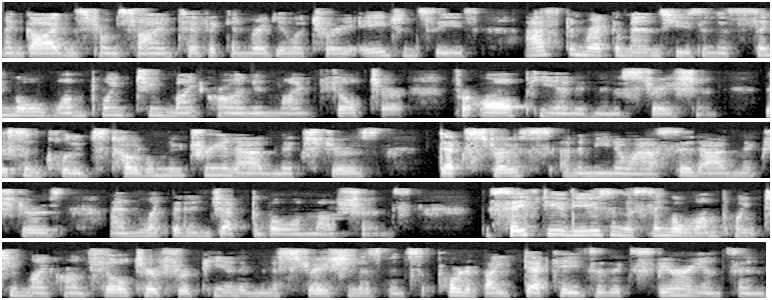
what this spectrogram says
and guidance from scientific and regulatory agencies, Aspen recommends using a single 1.2 micron inline filter for all PN administration. This includes total nutrient admixtures, dextrose and amino acid admixtures, and lipid injectable emulsions. The safety of using a single 1.2 micron filter for PN administration has been supported by decades of experience in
